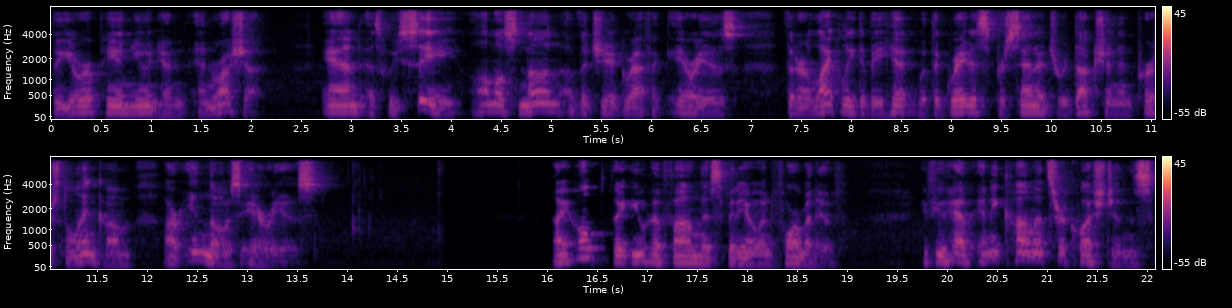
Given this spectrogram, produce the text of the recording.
the European Union, and Russia. And as we see, almost none of the geographic areas that are likely to be hit with the greatest percentage reduction in personal income are in those areas. I hope that you have found this video informative. If you have any comments or questions,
